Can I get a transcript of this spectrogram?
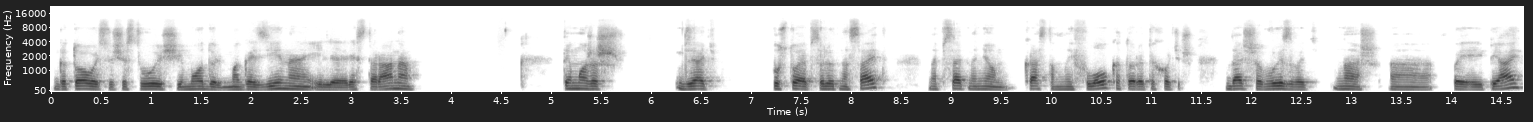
готовый существующий модуль магазина или ресторана. Ты можешь взять пустой абсолютно сайт, написать на нем кастомный флоу, который ты хочешь, дальше вызвать наш э, Pay API,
